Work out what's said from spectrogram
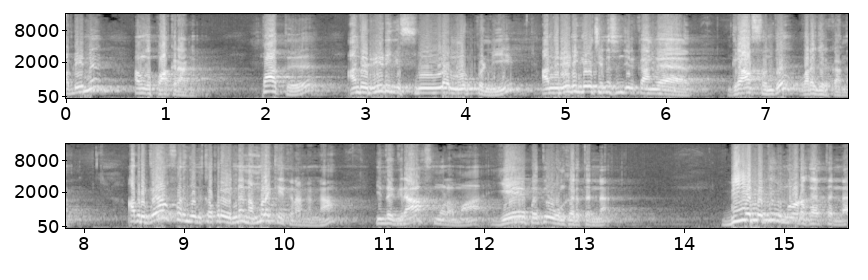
அப்படின்னு அவங்க பார்க்குறாங்க. பார்த்து அந்த ரீடிங்கை ஃபுல்லாக நோட் பண்ணி அந்த ரீடிங்கை வச்சு என்ன செஞ்சுருக்காங்க? கிராஃப் வந்து வரைஞ்சிருக்காங்க. அப்படி கிராஃப் வரைஞ்சதுக்கப்புறம் என்ன நம்மளை கேட்குறாங்கன்னா இந்த கிராஃப் மூலமாக ஏ பற்றி உன் கருத்து என்ன? பிஏ பற்றி உங்களோட கருத்து என்ன?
